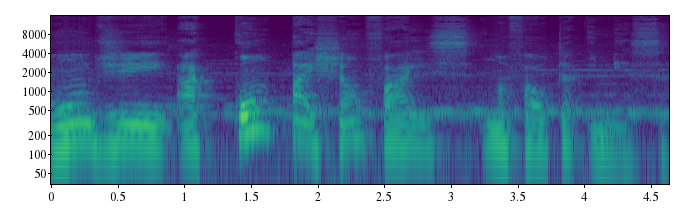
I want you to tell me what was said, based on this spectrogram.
onde a compaixão faz uma falta imensa.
